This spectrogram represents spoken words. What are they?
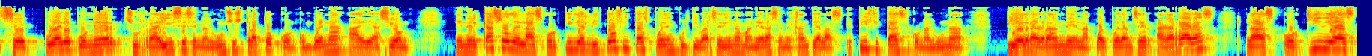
se puede poner sus raíces en algún sustrato con, con buena aireación. En el caso de las orquídeas litófitas pueden cultivarse de una manera semejante a las epífitas con alguna piedra grande en la cual puedan ser agarradas. Las orquídeas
